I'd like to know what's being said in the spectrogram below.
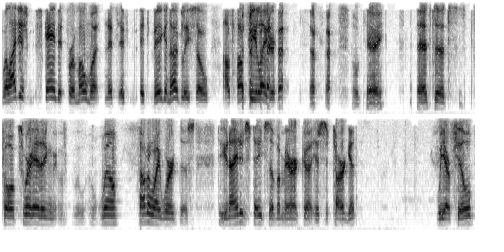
Well, I just scanned it for a moment, and it's it's it's big and ugly. So I'll talk to you later. okay. That's uh, folks, we're heading, well, how do I word this? The United States of America is the target. We are filled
